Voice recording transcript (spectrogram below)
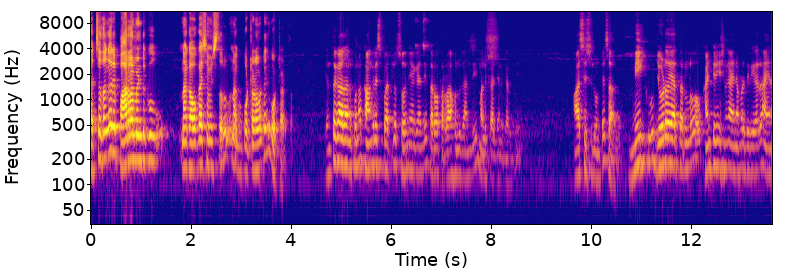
ఖచ్చితంగా రేపు పార్లమెంటుకు నాకు అవకాశం ఇస్తారు నాకు కొట్టడం అంటే నేను కొట్లాడతాను ఎంత కాదనుకున్నా కాంగ్రెస్ పార్టీలో సోనియా గాంధీ తర్వాత రాహుల్ గాంధీ మల్లికార్జున ఖర్గే ఆశీస్సులు ఉంటే చాలు. మీకు జోడో యాత్రలో కంటిన్యూషన్గా ఆయన ఎమ్మడి తిరిగారు ఆయన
